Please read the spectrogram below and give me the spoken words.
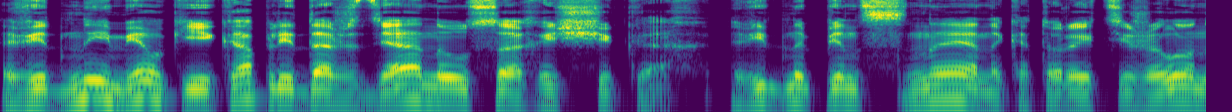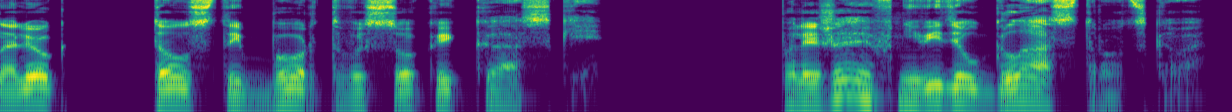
Видны мелкие капли дождя на усах и щеках. Видно пенсне, на которое тяжело налег толстый борт высокой каски. Полежаев не видел глаз Троцкого.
